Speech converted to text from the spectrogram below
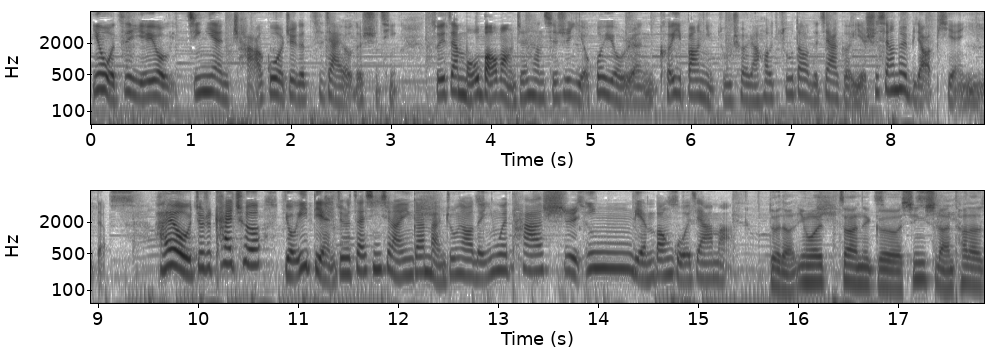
因为我自己也有经验查过这个自驾游的事情，所以在某宝网站上其实也会有人可以帮你租车，然后租到的价格也是相对比较便宜的。还有就是开车有一点就是在新西兰应该蛮重要的，因为它是英联邦国家嘛。对的，因为在那个新西兰，它的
